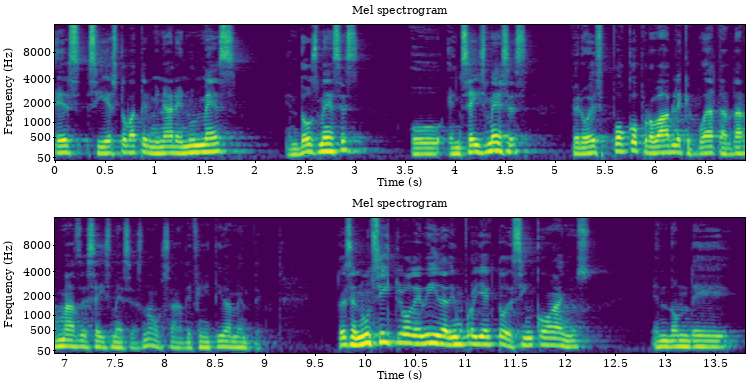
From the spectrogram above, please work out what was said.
es si esto va a terminar en un mes, en dos meses o en seis meses, pero es poco probable que pueda tardar más de seis meses, ¿no? O sea, definitivamente. Entonces, en un ciclo de vida de un proyecto de cinco años, en donde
